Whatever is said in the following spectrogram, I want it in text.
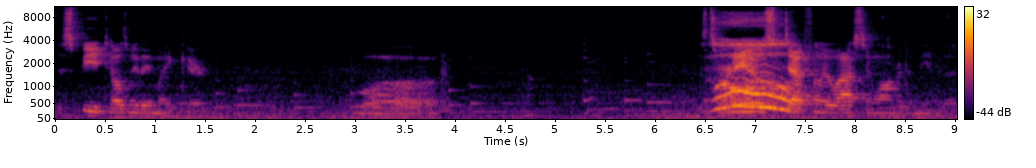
The speed tells me they might care. Whoa. This tornado's definitely lasting longer than me in bed.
